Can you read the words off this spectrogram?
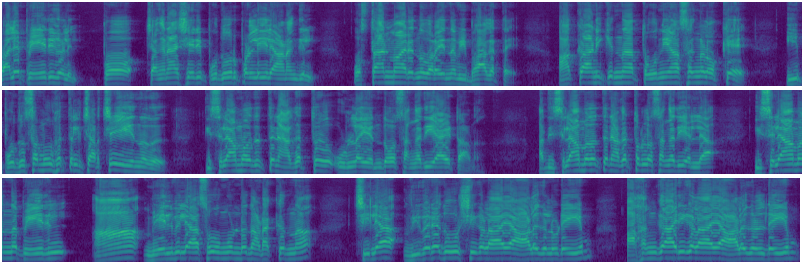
പല പേരുകളിൽ ഇപ്പോൾ ചങ്ങനാശ്ശേരി പുതൂർ പള്ളിയിലാണെങ്കിൽ ഒസ്താന്മാരെന്ന് പറയുന്ന വിഭാഗത്തെ ആ കാണിക്കുന്ന തോന്നിയാസങ്ങളൊക്കെ ഈ പൊതുസമൂഹത്തിൽ ചർച്ച ചെയ്യുന്നത് ഇസ്ലാം മതത്തിനകത്ത് ഉള്ള എന്തോ സംഗതിയായിട്ടാണ്. അത് ഇസ്ലാം മതത്തിനകത്തുള്ള സംഗതിയല്ല ഇസ്ലാം എന്ന പേരിൽ ആ മേൽവിലാസവും കൊണ്ട് നടക്കുന്ന ചില വിവരദോഷികളായ ആളുകളുടെയും അഹങ്കാരികളായ ആളുകളുടെയും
